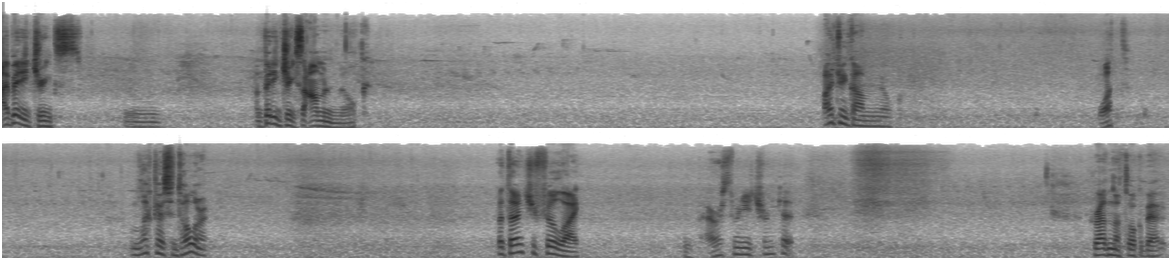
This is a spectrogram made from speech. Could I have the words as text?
I bet he drinks. mm, I bet he drinks almond milk. I drink almond milk. What? I'm lactose intolerant. But don't you feel like embarrassed when you drink it? I'd rather not talk about it.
